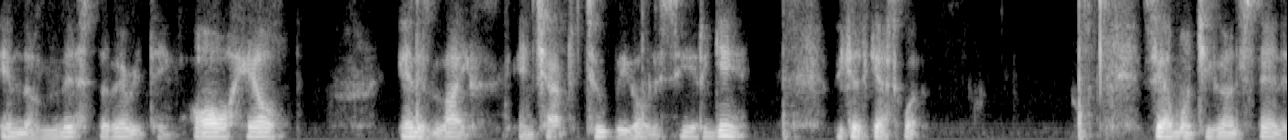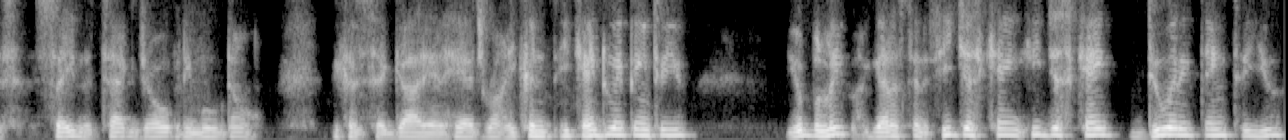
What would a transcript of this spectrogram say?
in the midst of everything. All hell in his life. In chapter two, we're going to see it again. Because guess what? See, I want you to understand this. Satan attacked Job and he moved on because he said God had a hedge around. He couldn't, he can't do anything to you. You're a believer. You gotta understand this. He just can't, he just can't do anything to you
